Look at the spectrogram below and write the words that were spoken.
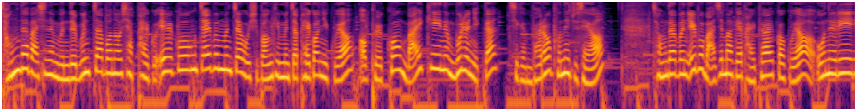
정답 아시는 분들 문자 번호 샵8910 짧은 문자 50원 긴 문자 100원이고요. 어플콩 마이케이는 무료니까 지금 바로 보내주세요. 정답은 1부 마지막에 발표할 거고요. 오늘이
